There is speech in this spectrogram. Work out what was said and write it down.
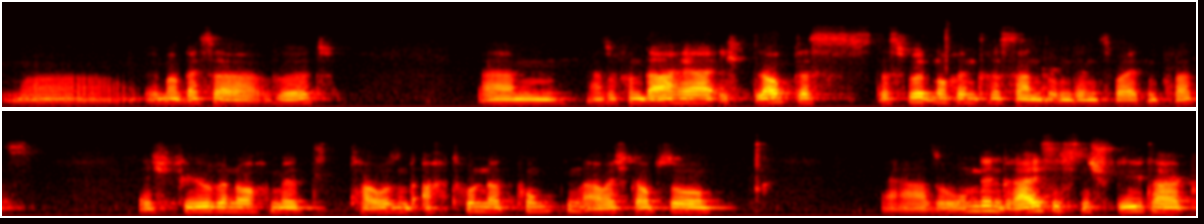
äh, immer besser wird. Ähm, also von daher, ich glaube, das, das wird noch interessant um den zweiten Platz. Ich führe noch mit 1800 Punkten, aber ich glaube so, ja, so um den 30. Spieltag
